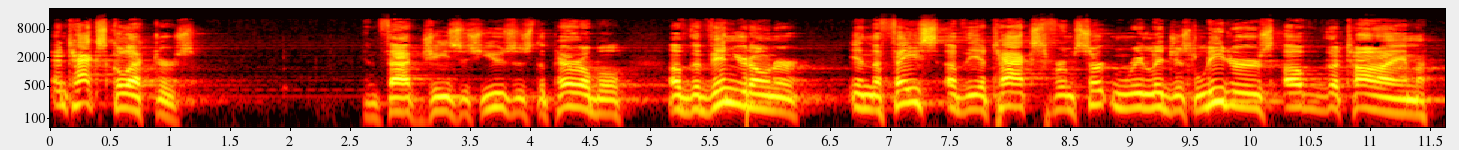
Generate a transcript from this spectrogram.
and tax collectors. In fact, Jesus uses the parable of the vineyard owner in the face of the attacks from certain religious leaders of the time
